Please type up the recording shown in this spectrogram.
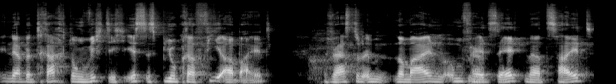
in der Betrachtung wichtig ist, ist Biografiearbeit. Dafür hast du im normalen Umfeld seltener Zeit,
